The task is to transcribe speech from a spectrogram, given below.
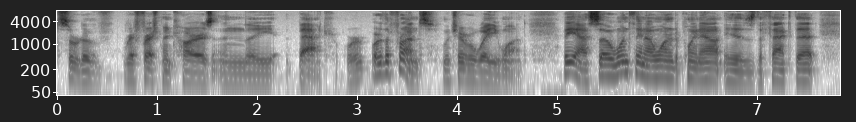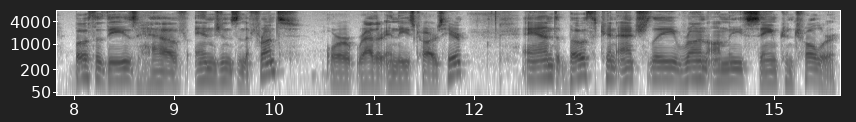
sort of refreshment cars in the back or, or the front, whichever way you want. But yeah, so one thing I wanted to point out is the fact that both of these have engines in the front, or rather in these cars here, and both can actually run on the same controller.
